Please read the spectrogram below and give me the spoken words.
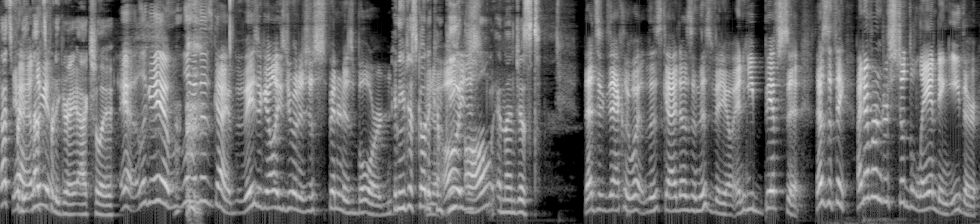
That's pretty. That's at- pretty great, actually. Yeah, look at him. Look at this guy. Basically, all he's doing is just spinning his board. Can you just go to You know, compete just- all and then just That's exactly what this guy does in this video, and he biffs it. That's the thing. I never understood the landing either.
